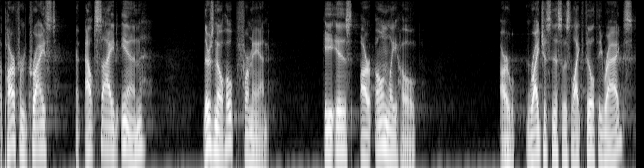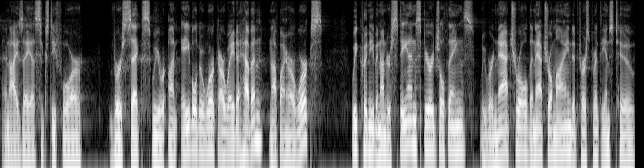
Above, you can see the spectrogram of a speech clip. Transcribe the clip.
Apart from Christ and outside in, there's no hope for man. He is our only hope, our Righteousness was like filthy rags. In Isaiah 64, verse 6, we were unable to work our way to heaven, not by our works. We couldn't even understand spiritual things. We were natural, the natural mind in 1 Corinthians 2.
